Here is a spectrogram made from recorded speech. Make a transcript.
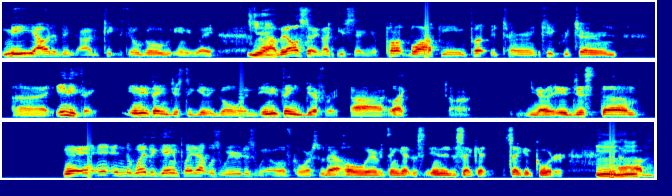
me, I would have been, I would have kicked the field goal anyway. Yeah. Uh, but also, like you said, your punt blocking, punt return, kick return, uh, anything, anything just to get it going, anything different. Uh, like, uh, you know, it just, um, know, and, and, the way the game played out was weird as well. Of course, with that whole everything at the end of the second second quarter. Mm-hmm. Uh,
